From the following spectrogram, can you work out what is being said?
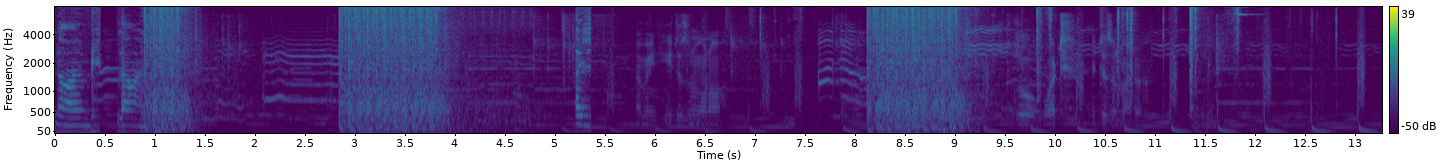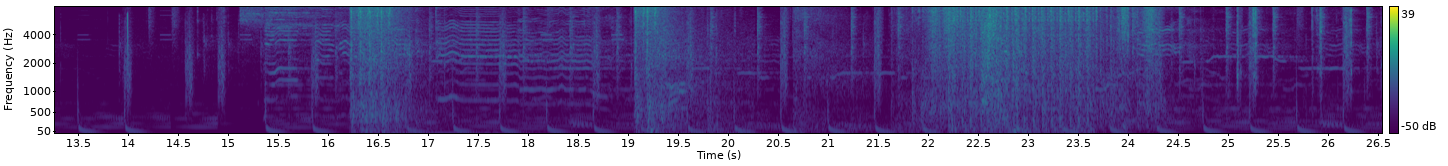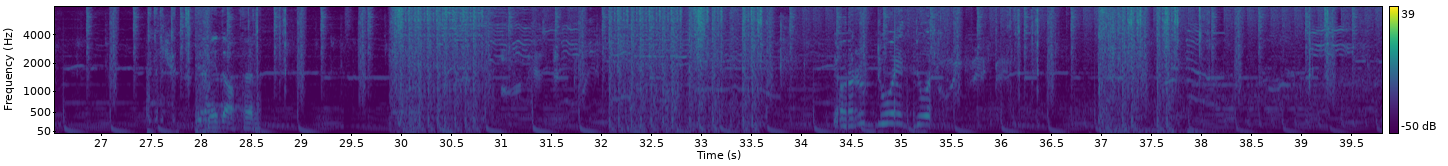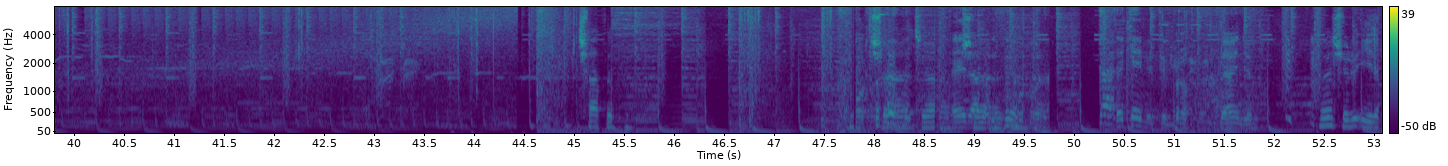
Long, long. I mean, he doesn't wanna go. What? It doesn't matter. Mid upper. Eh? Yavru due due. Çatı. Çatı. Hey, that was Take AVP, bro. Behind you. Ben şöyle iğrenç.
